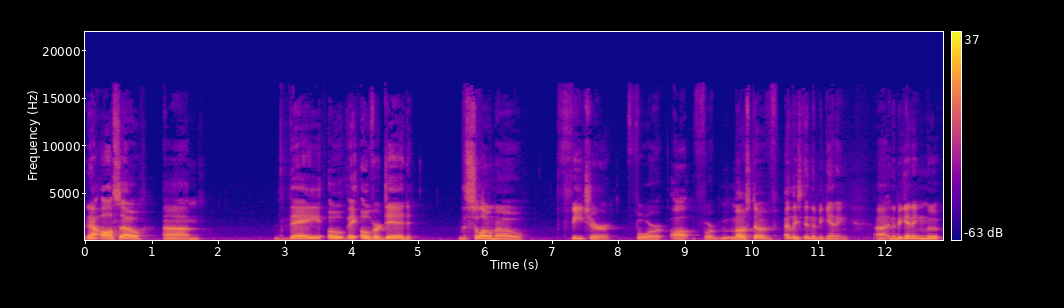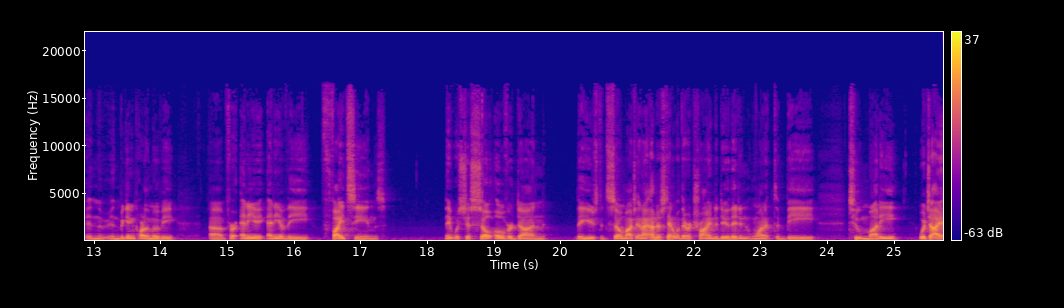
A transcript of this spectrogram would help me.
Now, also, um, they they overdid the slow mo feature for all for most of at least in the beginning. Uh, in the beginning, mo- in the, in the beginning part of the movie, uh, for any any of the fight scenes, it was just so overdone. They used it so much, and I understand what they were trying to do. They didn't want it to be too muddy, which I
